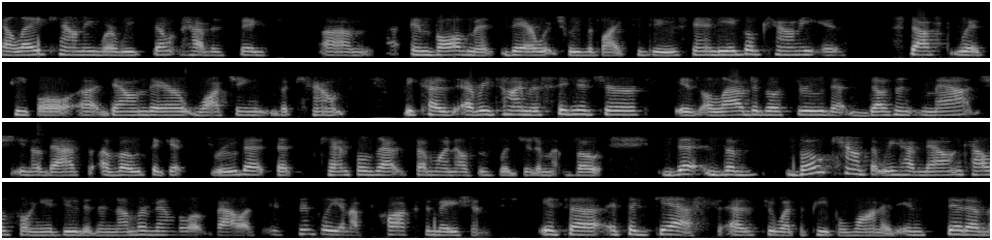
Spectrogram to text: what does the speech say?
LA County where we don't have as big um, involvement there, which we would like to do. San Diego County is stuffed with people uh, down there watching the count because every time a signature is allowed to go through that doesn't match, you know, that's a vote that gets through that, that cancels out someone else's legitimate vote. The, the vote count that we have now in California due to the number of envelope ballots is simply an approximation. It's a, it's a guess as to what the people wanted instead of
